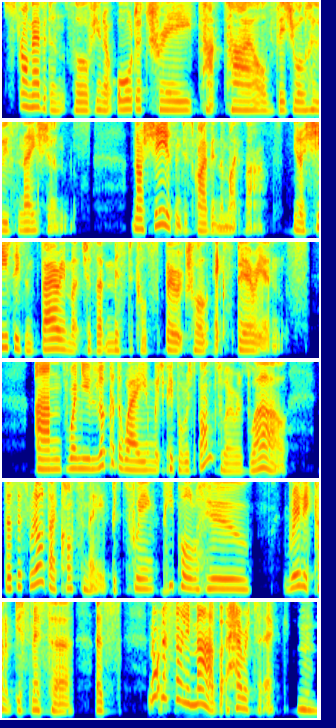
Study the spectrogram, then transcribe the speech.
strong evidence of, you know, auditory, tactile, visual hallucinations. Now, she isn't describing them like that. You know, she sees them very much as a mystical, spiritual experience. And when you look at the way in which people respond to her as well, there's this real dichotomy between people who really kind of dismiss her as not necessarily mad, but heretic, Mm.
